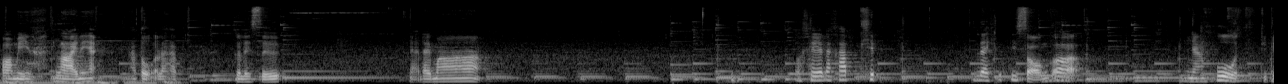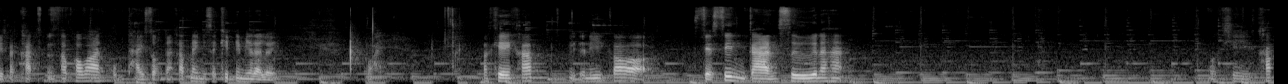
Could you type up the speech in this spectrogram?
พอมีไลน์นี่ฮะนาโตะแล้วครับ ก็เลยซื้ออยากได้มาก โอเคนะครับ คลิปแรกคลิปที่ 2 ก็ ยังพูดติดติดขัดนะครับเพราะว่าผมถ่ายสดนะครับ ไม่มีสคริปต์ไม่มีอะไรเลยโอเคครับอันนี้ก็เสร็จสิ้นการซื้อนะฮะโอเคครับ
